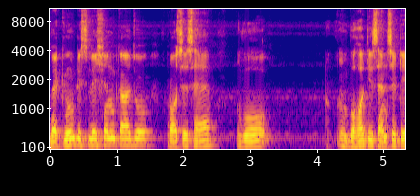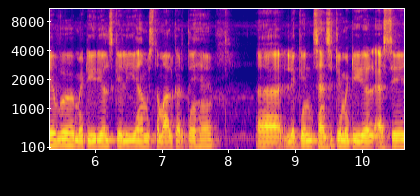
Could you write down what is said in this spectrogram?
वैक्यूम डिस्टिलेशन का जो प्रोसेस है, वो बहुत ही सेंसिटिव मटेरियल्स के लिए हम इस्तेमाल करते हैं। आ, लेकिन सेंसिटिव मटेरियल ऐसे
